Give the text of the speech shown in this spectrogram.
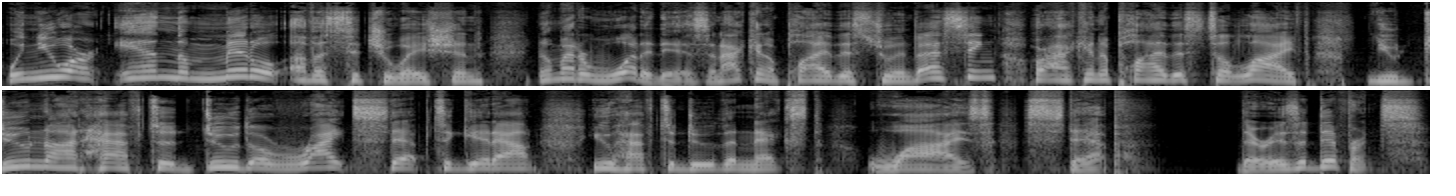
When you are in the middle of a situation, no matter what it is, and I can apply this to investing or I can apply this to life, you do not have to do the right step to get out. You have to do the next wise step. There is a difference.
